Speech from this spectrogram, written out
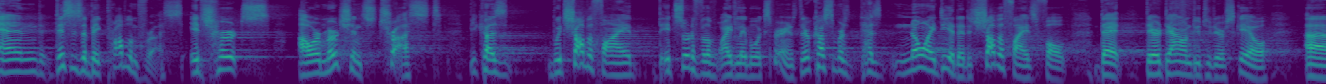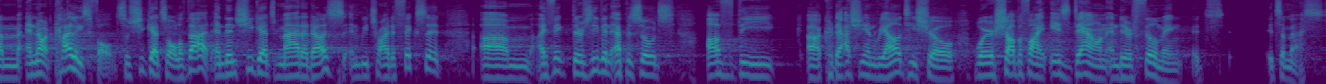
And this is a big problem for us. It hurts our merchants' trust because with Shopify, it's sort of a white label experience. Their customers has no idea that it's Shopify's fault that they're down due to their scale um, and not Kylie's fault. So she gets all of that, and then she gets mad at us, and we try to fix it. Um, I think there's even episodes of the uh, Kardashian reality show where Shopify is down and they're filming. It's, it's a mess.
